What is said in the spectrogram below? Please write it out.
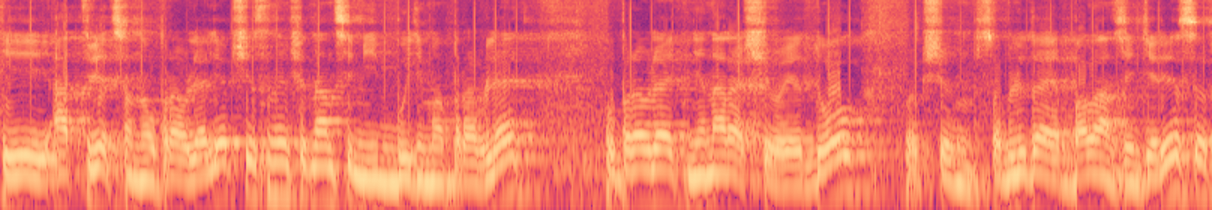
и ответственно управляли общественными финансами и будем управлять, управлять не наращивая долг, в общем, соблюдая баланс интересов.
